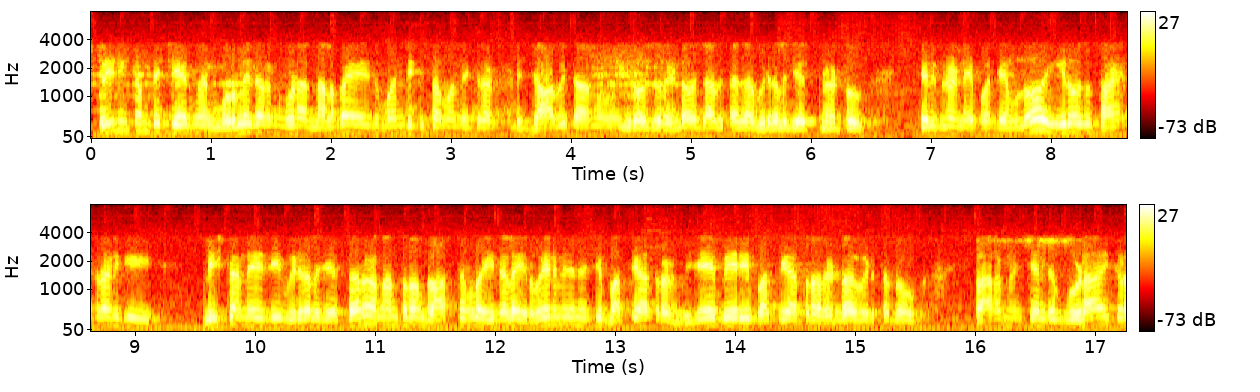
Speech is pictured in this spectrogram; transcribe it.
స్క్రీనింగ్ కమిటీ చైర్మన్ మురళీధరన్ కూడా నలభై ఐదు మందికి సంబంధించినటువంటి జాబితాను ఈ రోజు రెండవ జాబితాగా విడుదల చేస్తున్నట్టు తెలిపిన నేపథ్యంలో ఈ రోజు సాయంత్రానికి లిస్ట్ అనేది విడుదల చేస్తారు. అనంతరం రాష్ట్రంలో ఈ నెల ఇరవై ఎనిమిది నుంచి బస్ యాత్రను విజయబేరి బస్ యాత్ర రెండవ విడతను ప్రారంభించేందుకు కూడా ఇక్కడ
